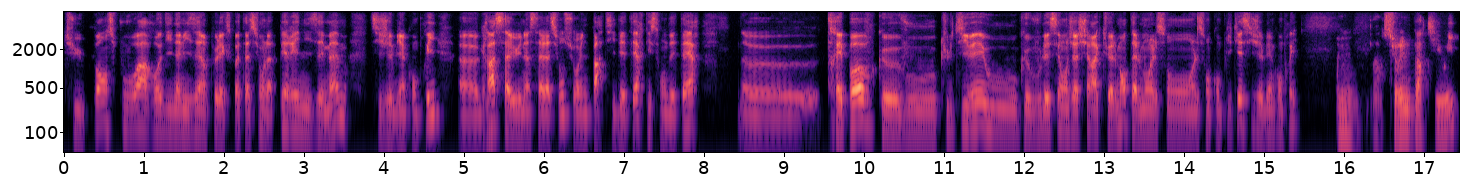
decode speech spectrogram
tu penses pouvoir redynamiser un peu l'exploitation, la pérenniser même, si j'ai bien compris, grâce à une installation sur une partie des terres qui sont des terres très pauvres que vous cultivez ou que vous laissez en jachère actuellement, tellement elles sont, elles sont compliquées, si j'ai bien compris. Mmh. Alors, sur une partie, oui.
